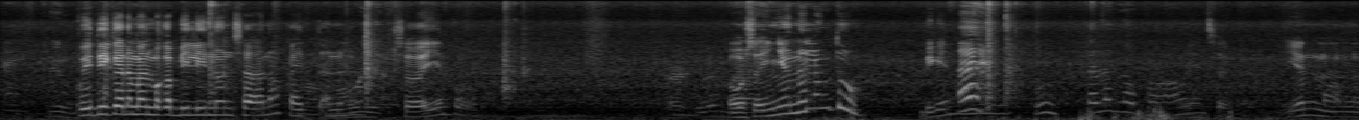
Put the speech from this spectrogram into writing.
Ay. Pwede ka naman makabili nun sa ano, kahit ano. So, ayan po. O, sa inyo na lang to. Bigyan Ah, mo. Oh. talaga ba? Yan, sir. Yan mga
